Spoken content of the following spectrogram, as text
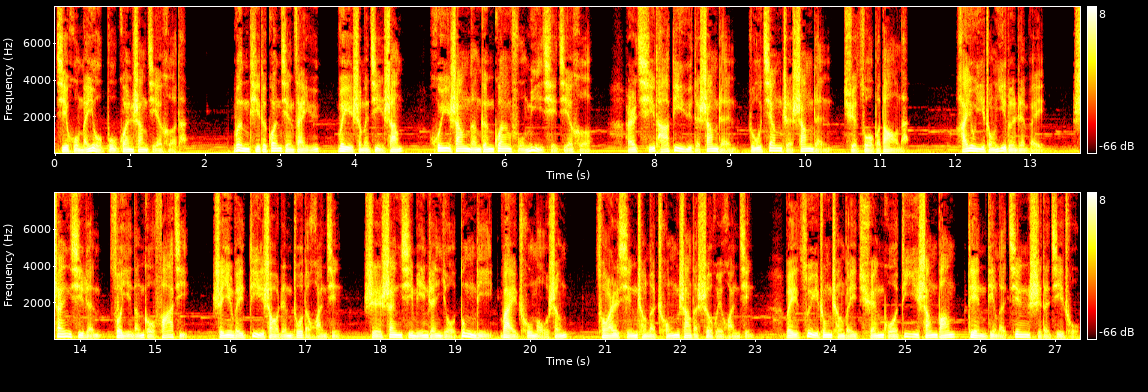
几乎没有不官商结合的。问题的关键在于，为什么晋商、徽商能跟官府密切结合，而其他地域的商人如江浙商人却做不到呢？还有一种议论认为，山西人所以能够发迹，是因为地少人多的环境。使山西民人有动力外出谋生，从而形成了崇商的社会环境，为最终成为全国第一商帮奠定了坚实的基础。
